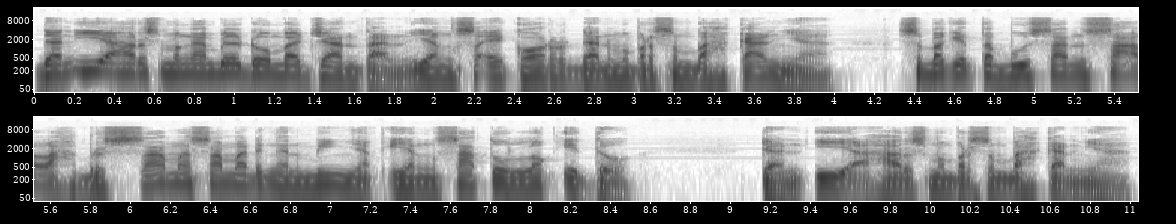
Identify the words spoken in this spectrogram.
Dan ia harus mengambil domba jantan yang seekor dan mempersembahkannya sebagai tebusan salah bersama-sama dengan minyak yang satu log itu, dan ia harus mempersembahkannya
